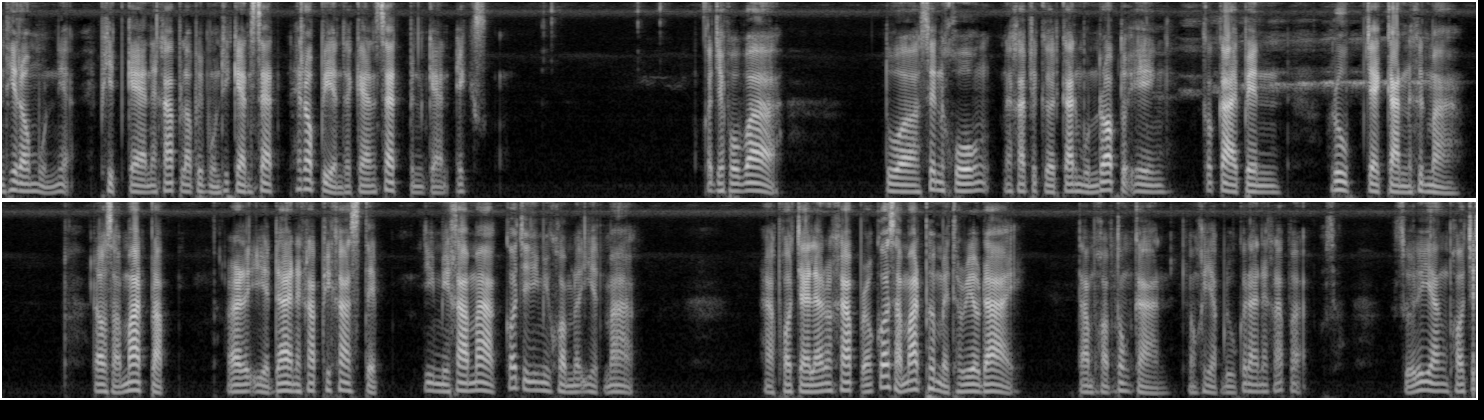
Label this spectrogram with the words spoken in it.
นที่เราหมุนเนี่ย ผิดแกนนะครับ เราไปหมุนที่แกน z ให้เราเปลี่ยนจากแกน z เป็นแกน x ก็จะพบว่าตัวเส้นโค้งนะครับ จะเกิดการหมุนรอบตัวเอง ก็กลายเป็นรูปใจกันขึ้นมา เราสามารถปรับรายละเอียดได้นะครับที่ค่าสเต็ปยิ่งมีค่ามากก็จะยิ่งมีความละเอียดมาก หากพอใจแล้วนะครับ เราก็สามารถเพิ่ม Material ได้ ตามความต้องการลองขยับดูก็ได้นะครับว่าสวยหรือยังพอใจ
